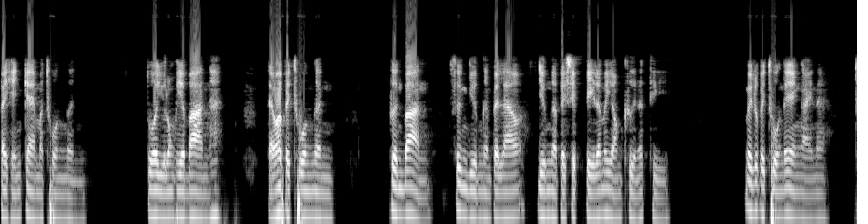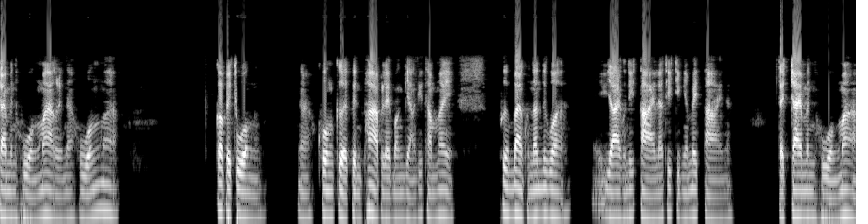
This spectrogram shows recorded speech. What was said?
ไปเห็นแกมาทวงเงิน ตัวอยู่โรงพยาบาลนะ แต่ว่าไปทวงเงินเพื่อนบ้าน ซึ่งยืมเงินไปแล้ว ยืมเงินไปสิบปีแล้วไม่ยอมคืนนาที ไม่รู้ไปทวงได้ยังไงนะใจมันห่วงมากเลยนะห่วงมาก ก็ไปทวงนะคงเกิดเป็นภาพอะไรบางอย่างที่ทำให้เพื่อนบ้านคนนั้นนึกว่า ยายคนนี้ตายแล้วที่จริงยังไม่ตายนะแต่ใจมันห่วงมาก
